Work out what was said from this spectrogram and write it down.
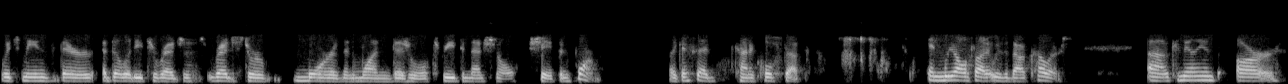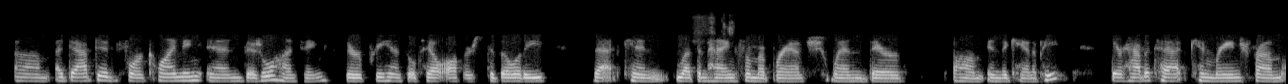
which means their ability to regis- register more than one visual three dimensional shape and form. Like I said, kind of cool stuff. And we all thought it was about colors. Uh, chameleons are um, adapted for climbing and visual hunting. Their prehensile tail offers stability that can let them hang from a branch when they're um, in the canopy. Their habitat can range from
